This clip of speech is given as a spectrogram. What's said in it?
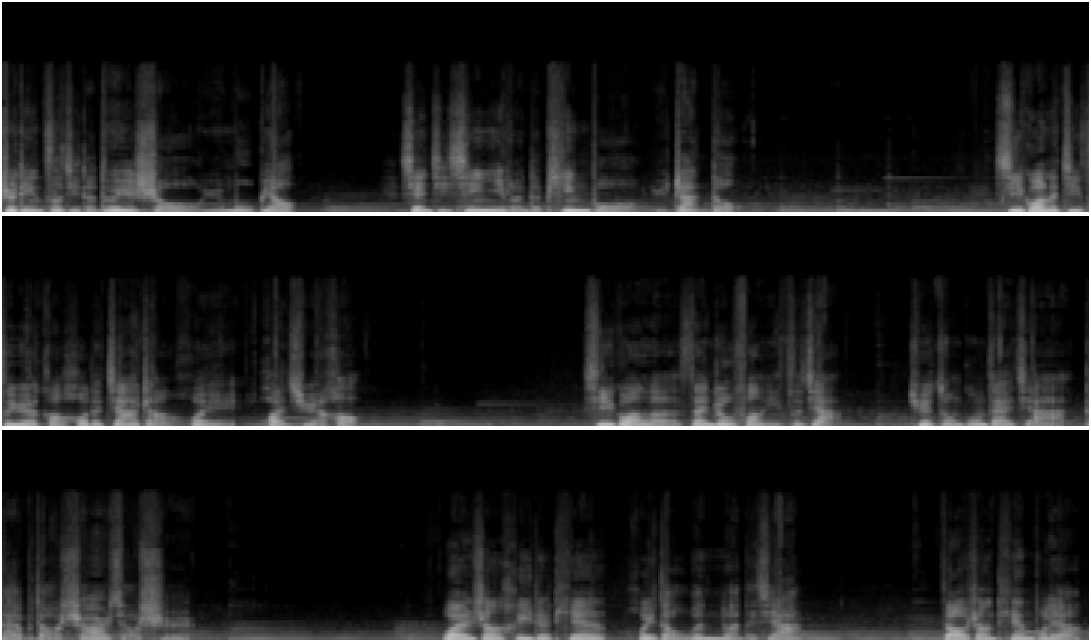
制定自己的对手与目标，掀起新一轮的拼搏与战斗。习惯了几次月考后的家长会换学号。习惯了三周放一次假，却总共在家待不到十二小时。晚上黑着天回到温暖的家。早上天不亮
